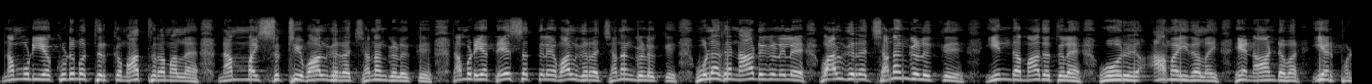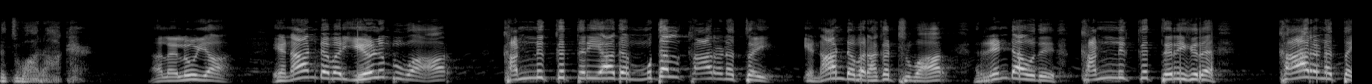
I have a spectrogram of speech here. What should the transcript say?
நம்முடைய குடும்பத்திற்கு மாத்திரமல்ல. நம்மை சுற்றி வாழ்கிற ஜனங்களுக்கு நம்முடைய தேசத்திலே வாழ்கிற ஜனங்களுக்கு உலக நாடுகளிலே வாழ்கிற ஜனங்களுக்கு இந்த மாதத்தில் ஒரு அமைதலை என் ஆண்டவர் ஏற்படுத்துவாராக. அல்லேலூயா என் ஆண்டவர் எழும்புவார். கண்ணுக்கு தெரியாத முதல் காரணத்தை என் ஆண்டவர் அகற்றுவார். ரெண்டாவது கண்ணுக்கு தெரிகிற காரணத்தை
